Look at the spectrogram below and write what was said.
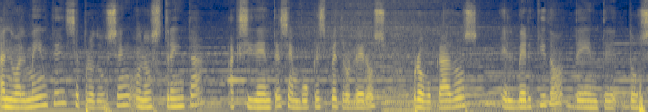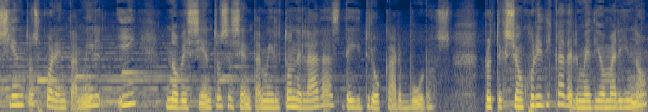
Anualmente se producen unos 30 accidentes en buques petroleros provocados el vértido de entre 240 mil y 960 mil toneladas de hidrocarburos. Protección jurídica del medio marino,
